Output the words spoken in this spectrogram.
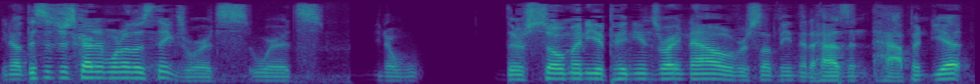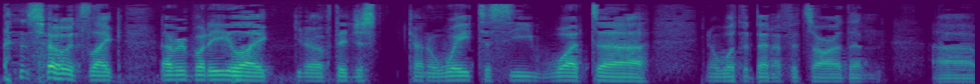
you know, this is just kind of one of those things where it's where it's you know there's so many opinions right now over something that hasn't happened yet. so it's like everybody like you know if they just kind of wait to see what uh, you know what the benefits are, then uh,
